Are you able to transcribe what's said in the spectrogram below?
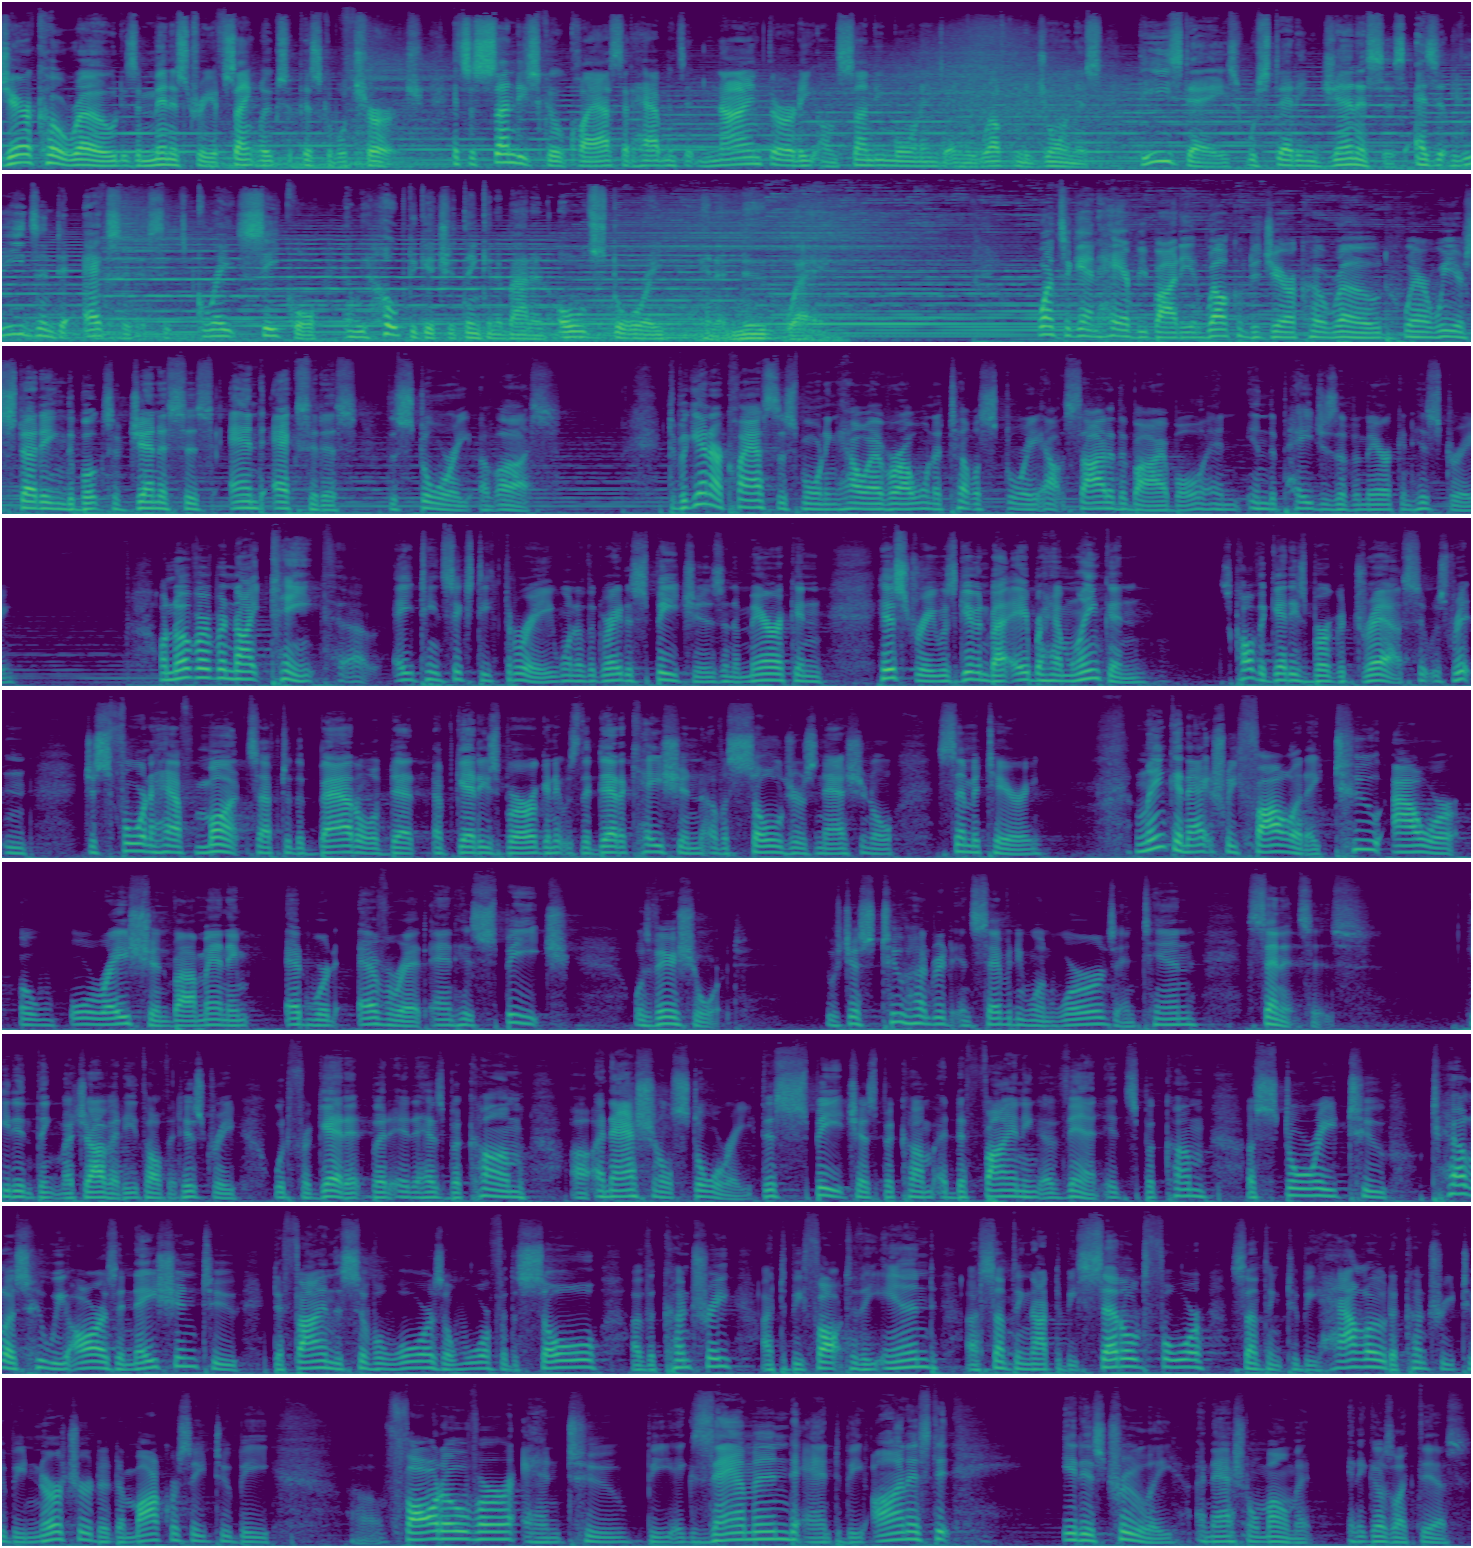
Jericho Road is a ministry of St. Luke's Episcopal Church. It's a Sunday school class that happens at 9:30 on Sunday mornings and you're welcome to join us. These days we're studying Genesis as it leads into Exodus, its great sequel, and we hope to get you thinking about an old story in a new way. Once again, hey everybody, and welcome to Jericho Road, where we are studying the books of Genesis and Exodus, the story of us. To begin our class this morning, however, I want to tell a story outside of the Bible and in the pages of American history. On November 19th, uh, 1863, one of the greatest speeches in American history was given by Abraham Lincoln. It's called the Gettysburg Address. It was written just four and a half months after the Battle of, De- of Gettysburg, and it was the dedication of a soldiers' national cemetery. Lincoln actually followed a two hour oration by a man named Edward Everett, and his speech was very short. It was just 271 words and 10 sentences. He didn't think much of it. He thought that history would forget it, but it has become uh, a national story. This speech has become a defining event. It's become a story to tell us who we are as a nation, to define the Civil War as a war for the soul of the country, uh, to be fought to the end, uh, something not to be settled for, something to be hallowed, a country to be nurtured, a democracy to be uh, fought over, and to be examined and to be honest. It, it is truly a national moment, and it goes like this.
